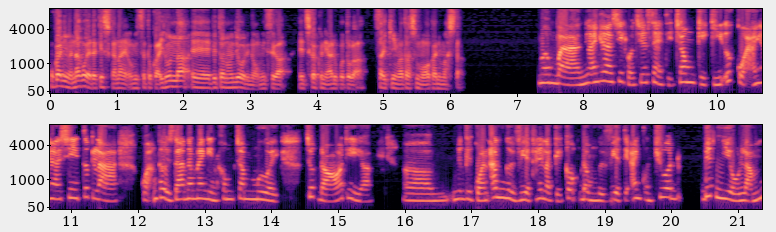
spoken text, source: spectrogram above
他には名古屋だけしかないお店とか、いろんな、えベトナム料理のお店が近くにあることが最近私も分かりました。Vâng và như anh Hashi có chia sẻ thì trong cái ký ức của anh Hashi tức là quãng thời gian năm 2010 trước đó thì uh, những cái quán ăn người Việt hay là cái cộng đồng người Việt thì anh còn chưa biết nhiều lắm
